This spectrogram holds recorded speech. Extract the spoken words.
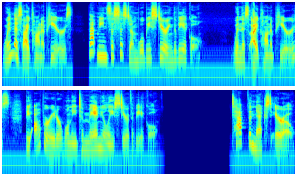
When this icon appears, that means the system will be steering the vehicle. When this icon appears, the operator will need to manually steer the vehicle. Tap the next arrow.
